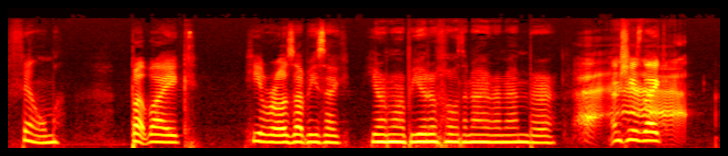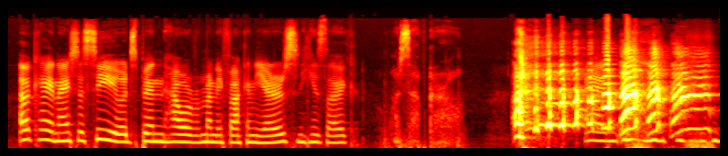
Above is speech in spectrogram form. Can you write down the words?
film. But like he rose up he's like you're more beautiful than I remember. And she's like okay, nice to see you. It's been however many fucking years and he's like what's up, girl? and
